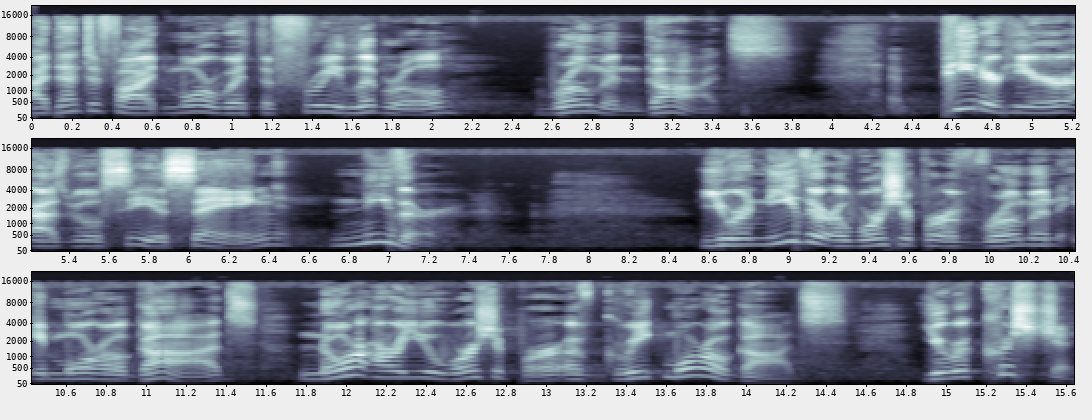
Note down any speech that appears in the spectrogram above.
identified more with the free liberal Roman gods? And Peter here, as we'll see, is saying neither. You are neither a worshiper of Roman immoral gods, nor are you a worshiper of Greek moral gods. You're a Christian.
